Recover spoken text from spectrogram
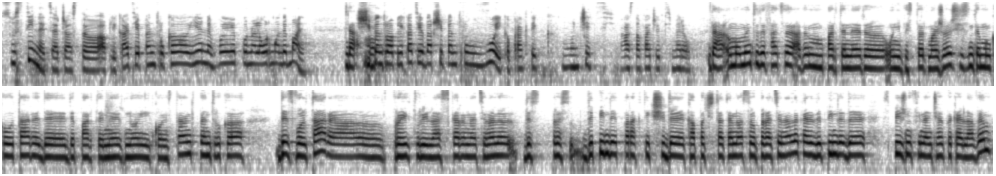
susțineți această aplicație? Pentru că e nevoie până la urmă de bani. Da. Și mă... pentru aplicație, dar și pentru voi, că practic munciți, asta faceți mereu. Da, în momentul de față avem un partener universitar major și suntem în căutare de, de parteneri noi constant, pentru că dezvoltarea uh, proiectului la scară națională depinde practic și de capacitatea noastră operațională, care depinde de sprijinul financiar pe care îl avem.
